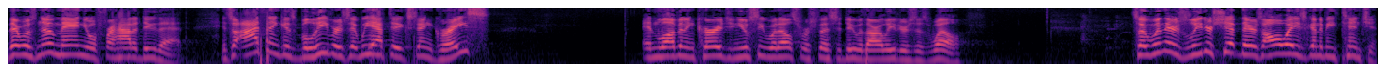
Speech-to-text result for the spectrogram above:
There was no manual for how to do that. And so I think as believers that we have to extend grace and love and encourage, and you'll see what else we're supposed to do with our leaders as well. So when there's leadership, there's always going to be tension.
